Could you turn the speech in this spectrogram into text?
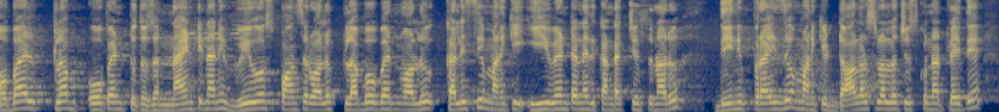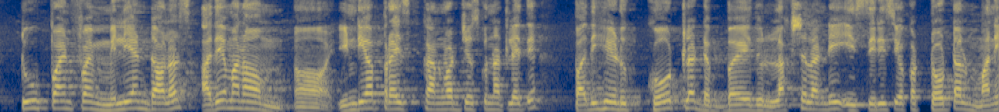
mobile club open two thousand nineteen అని వివో స్పాన్సర్ వాళ్ళు క్లబ్ ఓపెన్ వాళ్ళు కలిసి మనకి ఈ ఈవెంట్ అనేది కండక్ట్ చేస్తున్నారు. దీని ప్రైజ్ మనకి డాలర్స్లలో చూసుకున్నట్లయితే two point five million dollars అదే మనం ఇండియా ప్రైస్ కన్వర్ట్ చేసుకున్నట్లయితే పదిహేడు కోట్ల డెబ్బై ఐదు లక్షలండి ఈ సిరీస్ యొక్క టోటల్ మనీ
